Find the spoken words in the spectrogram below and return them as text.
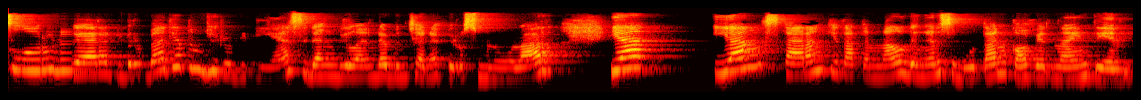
seluruh negara di berbagai penjuru dunia sedang dilanda bencana virus menular ya yang sekarang kita kenal dengan sebutan COVID-19.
